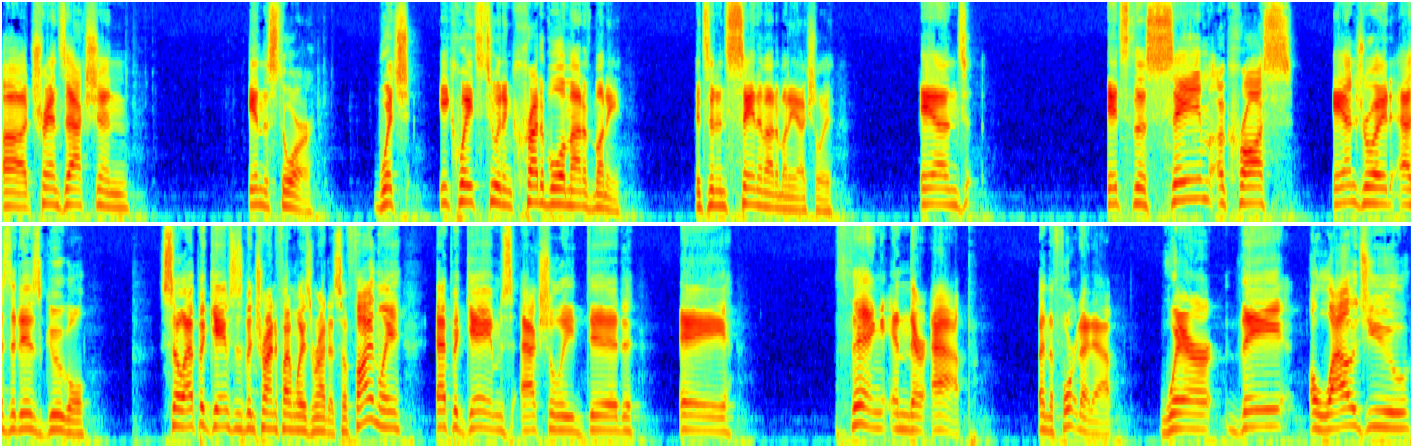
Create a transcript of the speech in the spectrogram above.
uh, transaction in the store, which equates to an incredible amount of money. It's an insane amount of money, actually. And it's the same across Android as it is Google. So Epic Games has been trying to find ways around it. So finally, Epic Games actually did a thing in their app, in the Fortnite app, where they allowed you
